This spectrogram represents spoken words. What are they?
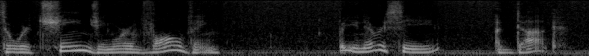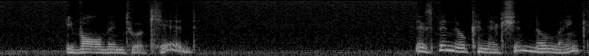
So we're changing, we're evolving. But you never see a duck evolve into a kid. There's been no connection, no link.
